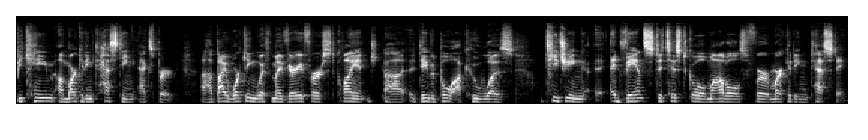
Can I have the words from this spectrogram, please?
became a marketing testing expert uh, by working with my very first client, uh, David Bullock, who was teaching advanced statistical models for marketing testing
